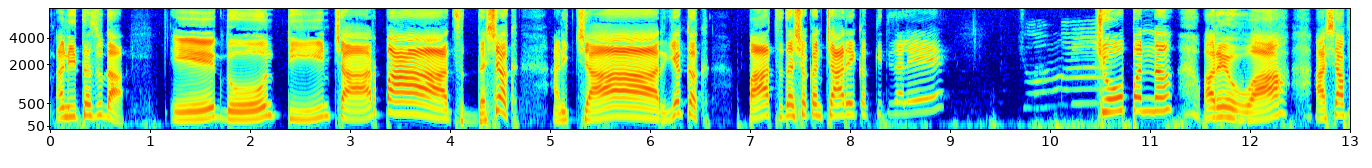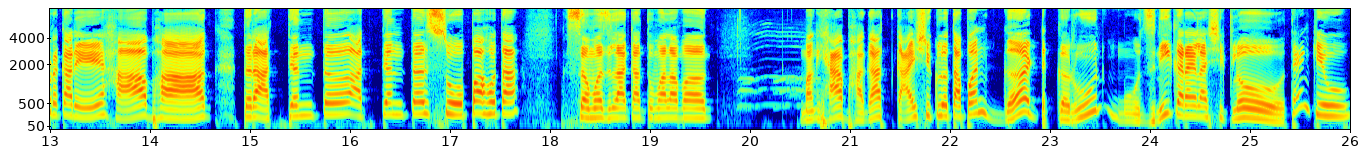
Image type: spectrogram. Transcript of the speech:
आणि इथं सुद्धा एक दोन तीन चार पाच दशक आणि चार एकक. पाच दशक आणि चार एकक किती झाले? चोपन्न. अरे वा अशा प्रकारे हा भाग तर अत्यंत अत्यंत सोपा होता. समजला का तुम्हाला मग? मग ह्या भागात काय शिकलोत आपण? गट करून मोजणी करायला शिकलो. थँक्यू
